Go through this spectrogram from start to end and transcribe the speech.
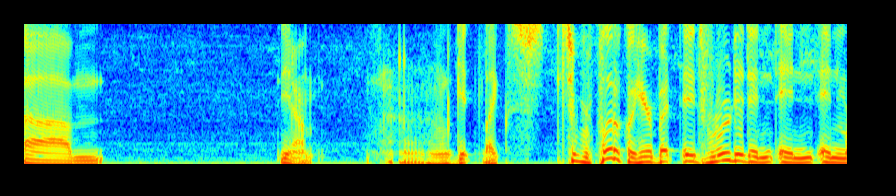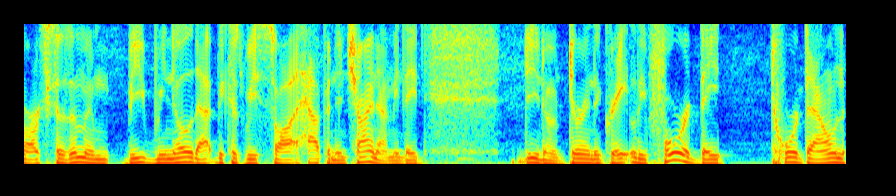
um, you know get like super political here, but it's rooted in, in, in Marxism, and we, we know that because we saw it happen in China. I mean, they, you know, during the Great Leap Forward, they tore down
